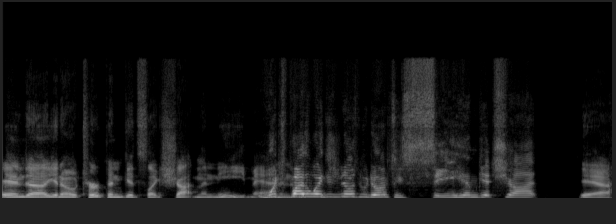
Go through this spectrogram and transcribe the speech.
and uh you know turpin gets like shot in the knee man which and by the way did you notice we don't actually see him get shot yeah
